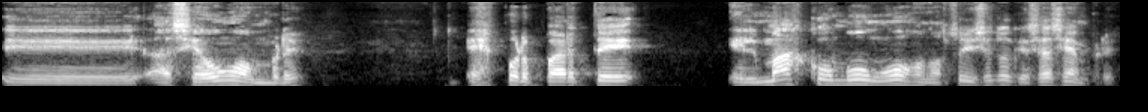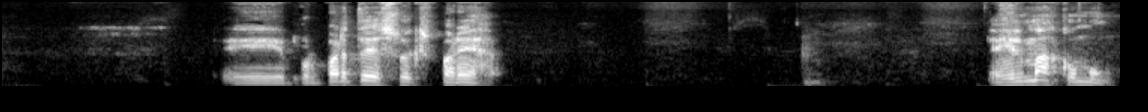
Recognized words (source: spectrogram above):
eh, hacia un hombre es por parte, el más común, ojo, no estoy diciendo que sea siempre, eh, por parte de su expareja. Es el más común.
